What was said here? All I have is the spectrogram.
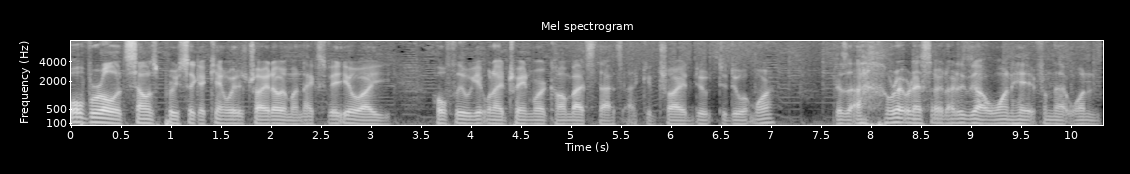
Overall, it sounds pretty sick. I can't wait to try it out in my next video. I hopefully will get when I train more combat stats. I could try to do, to do it more because right when I started, I just got one hit from that one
